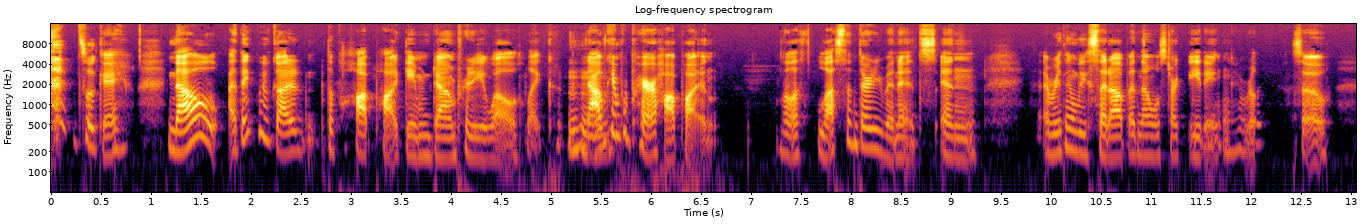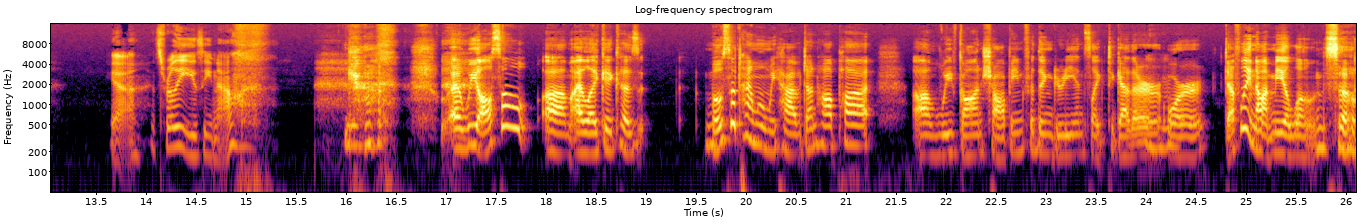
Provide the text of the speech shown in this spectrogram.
It's okay. Now I think we've got the hot pot game down pretty well. Like now we Mhm. can prepare a hot pot in less, less than thirty minutes, and everything will be set up, and then we'll start eating. Really, so yeah, it's really easy now. Yeah. and we also, um, I like it because most of the time when we have done hot pot, um, we've gone shopping for the ingredients like together, Mhm. or definitely not me alone. So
